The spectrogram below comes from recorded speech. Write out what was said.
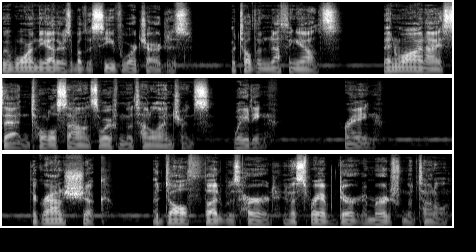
We warned the others about the C4 charges, but told them nothing else. Benoit and I sat in total silence away from the tunnel entrance, waiting, praying. The ground shook. A dull thud was heard, and a spray of dirt emerged from the tunnel.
